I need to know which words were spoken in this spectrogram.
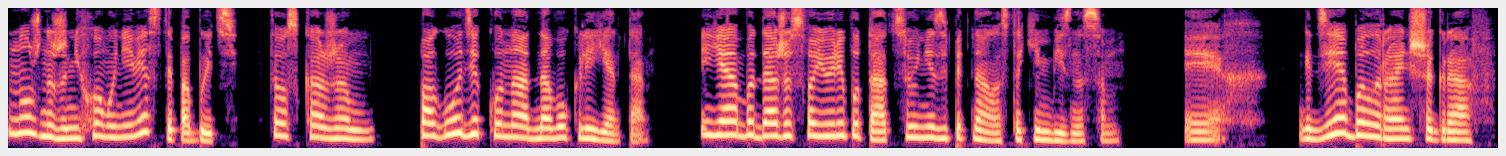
нужно женихом и невестой побыть, то, скажем, по годику на одного клиента. Я бы даже свою репутацию не запятнала с таким бизнесом. Эх, где был раньше граф?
